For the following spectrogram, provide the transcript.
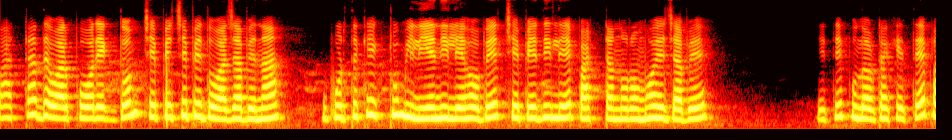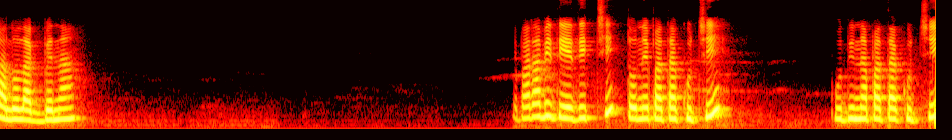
বাদটা দেওয়ার পর একদম চেপে চেপে দেওয়া যাবে না। উপর থেকে একটু মিলিয়ে নিলে হবে, চেপে দিলে পাটটা নরম হয়ে যাবে। এতে পোলাওটা খেতে ভালো লাগবে না। এবার আমি দিয়ে দিচ্ছি ধনে পাতা কুচি, পুদিনা পাতা কুচি।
